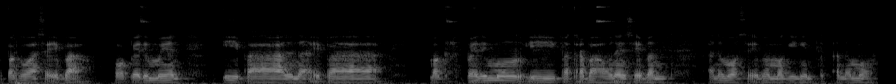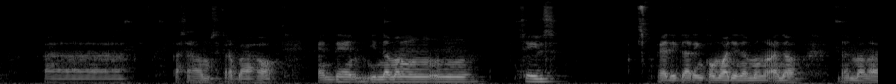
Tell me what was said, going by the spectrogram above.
ipagawa sa iba o pwede mo yan ipa ano na ipa mag pwede mong ipatrabaho na yun sa ibang ano mo sa ibang magiging ano mo ah kasama mo sa trabaho and then yun namang sales pwede ka rin kumuha din ng mga ano ng mga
